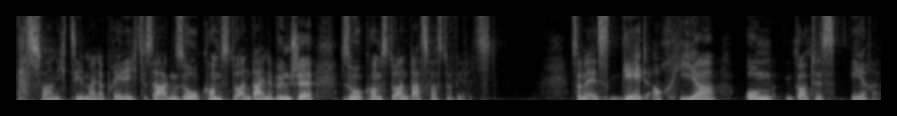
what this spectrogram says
Das war nicht Ziel meiner Predigt, zu sagen, so kommst du an deine Wünsche, so kommst du an das, was du willst. Sondern es geht auch hier um Gottes Ehre.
